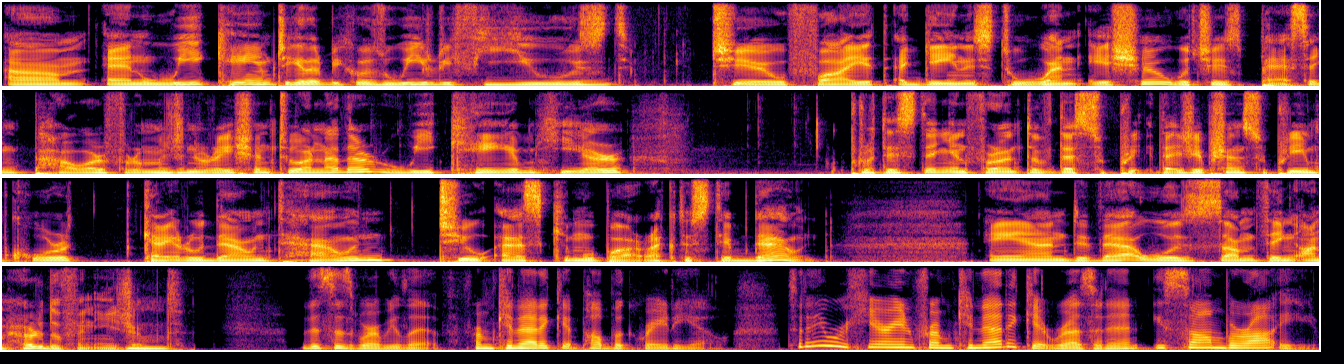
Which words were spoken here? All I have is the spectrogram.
Um, and we came together because we refused to fight against one issue, which is passing power from a generation to another. We came here protesting in front of the, Supre- the Egyptian Supreme Court, Cairo downtown, to ask Mubarak to step down. And that was something unheard of in Egypt. Mm. This is Where We Live from Connecticut Public Radio. Today we're hearing from Connecticut resident Issam Barai.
